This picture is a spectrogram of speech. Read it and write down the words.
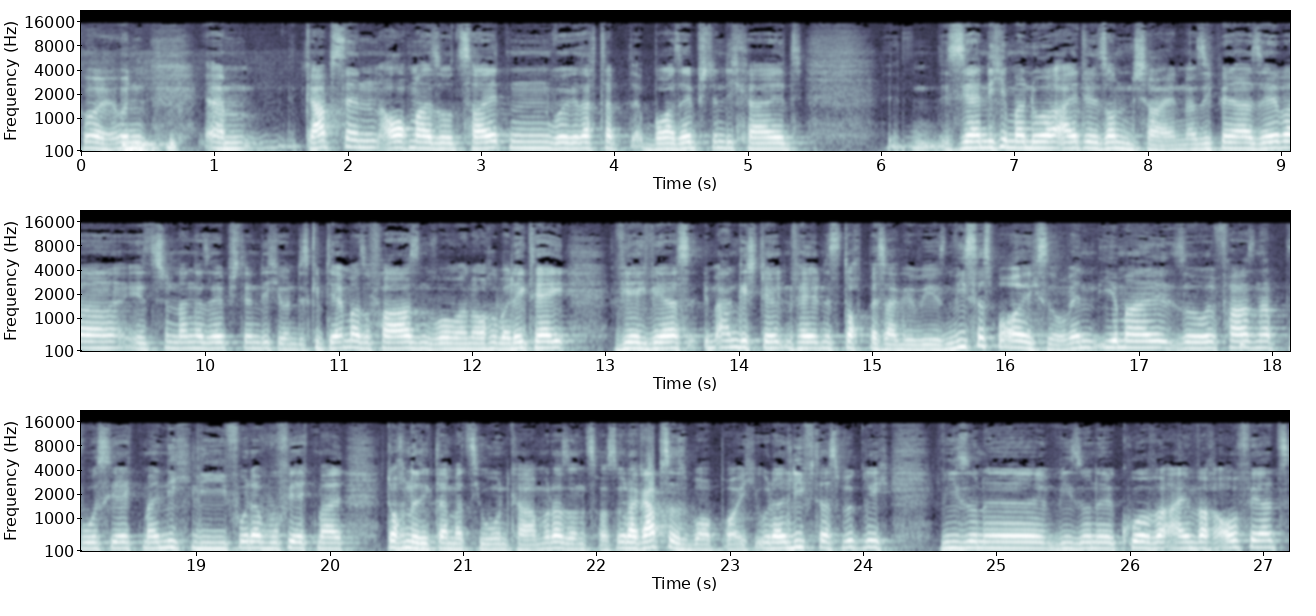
Cool. Und ähm, gab es denn auch mal so Zeiten, wo ihr gesagt habt, boah, Selbstständigkeit, ist ja nicht immer nur eitel Sonnenschein. Also ich bin ja selber jetzt schon lange selbstständig und es gibt ja immer so Phasen, wo man auch überlegt, hey, vielleicht wäre es im Angestelltenverhältnis doch besser gewesen. Wie ist das bei euch so? Wenn ihr mal so Phasen habt, wo es vielleicht mal nicht lief oder wo vielleicht mal doch eine Reklamation kam oder sonst was? Oder gab es das überhaupt bei euch? Oder lief das wirklich wie so eine, wie so eine Kurve einfach aufwärts?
